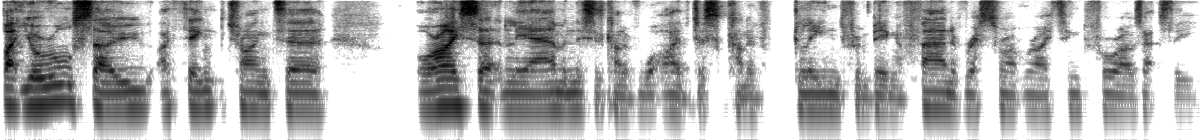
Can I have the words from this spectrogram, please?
but you're also, I think, trying to, or I certainly am, and this is kind of what I've just kind of gleaned from being a fan of restaurant writing before I was actually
